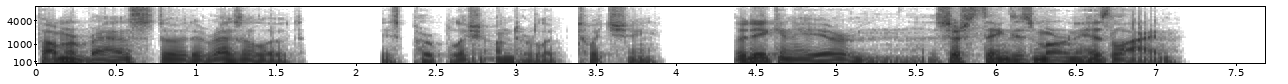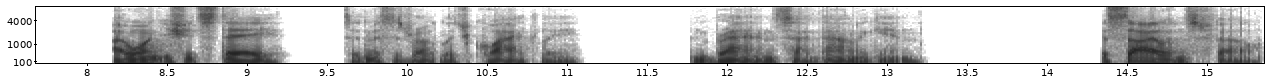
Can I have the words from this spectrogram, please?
Farmer Brand stood irresolute, his purplish underlip twitching. The deacon here, such things is more in his line. I want you should stay, said Mrs. Rutledge quietly, and Brand sat down again. A silence fell,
